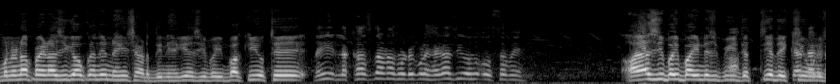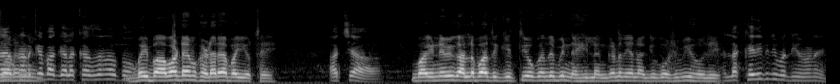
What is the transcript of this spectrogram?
ਮੰਨਣਾ ਪੈਣਾ ਸੀਗਾ ਉਹ ਕਹਿੰਦੇ ਨਹੀਂ ਛੱਡਦੀ ਨਹੀਂ ਹੈਗੀ ਅਸੀਂ ਬਈ ਬਾਕੀ ਉੱਥੇ ਨਹੀਂ ਲੱਖਾ ਸਦਾਣਾ ਤੁਹਾਡੇ ਕੋਲ ਹੈਗਾ ਸੀ ਉਸ ਉਸ ਸਮੇਂ? ਆਇਆ ਸੀ ਬਈ ਬਾਈ ਨੇ ਸਪੀਚ ਦਿੱਤੀ ਹੈ ਦੇਖੀ ਹੋਣੀ ਸਾਰਿਆਂ ਕੱਢ ਕੇ ਨੇ ਲੱਖਾ ਸਦਾਣਾ ਉਤੋਂ ਬਈ ਬਾਬਾ ਟਾਈਮ ਖੜਾ ਰਿਹਾ ਬਾਈ ਉੱਥੇ। ਅੱਛਾ। ਬਾਈ ਨੇ ਵੀ ਗੱਲਬਾਤ ਕੀਤੀ ਉਹ ਕਹਿੰਦੇ ਵੀ ਨਹੀਂ ਲੰਘਣ ਦੇਣਾ ਅੱਗੇ ਕੁਝ ਵੀ ਹੋ ਜੇ। ਲੱਖੇ ਦੀ ਵੀ ਨਹੀਂ ਮੰਨੀ ਉਹਨਾਂ ਨੇ?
